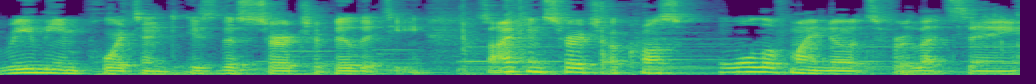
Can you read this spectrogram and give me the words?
really important is the searchability. So I can search across all of my notes for, let's say,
